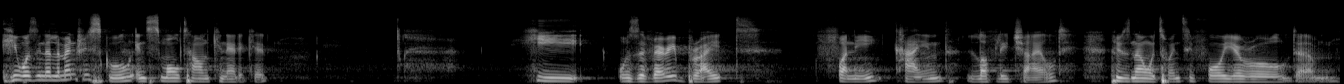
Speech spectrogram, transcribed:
He was in elementary school in small town Connecticut. He was a very bright, funny, kind, lovely child who's now a 24-year-old um,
